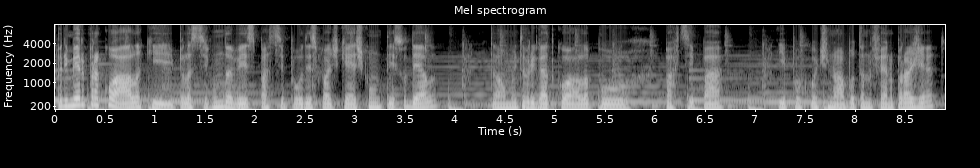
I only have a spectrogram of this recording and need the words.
Primeiro para Koala, que pela segunda vez participou desse podcast com o texto dela. Então, muito obrigado, Koala, por participar e por continuar botando fé no projeto.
